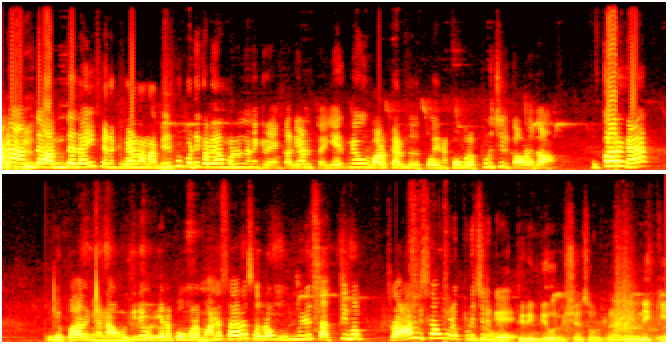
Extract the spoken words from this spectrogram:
ஆனா அந்த அந்த லைஃப் எனக்கு வேணாம். நான் விருப்பப்பட்டு கல்யாணம் பண்ணணும்னு நினைக்கிறேன். என் கல்யாணத்தை ஏற்கனவே ஒரு வாழ்க்கை இருந்தது போய் எனக்கு உங்களை பிடிச்சிருக்கு அவ்வளவுதான். உட்காருங்க. இங்க பாருங்க நான் உங்ககிட்ட எனக்கு உங்களை மனசார சொல்றேன். உண்மையிலே சத்தியமா ப்ராமிஸா உங்களை பிடிச்சிருக்கு. திரும்பி ஒரு விஷயம் சொல்றேன். இன்னைக்கு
